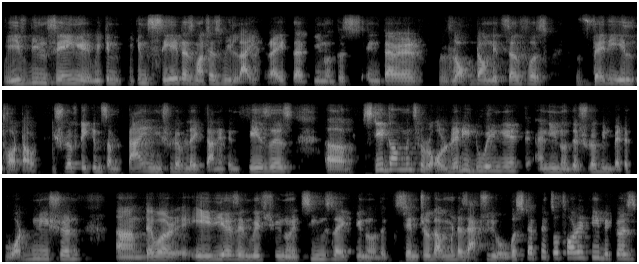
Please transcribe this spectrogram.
we've been saying it we can we can say it as much as we like right that you know this entire lockdown itself was very ill thought out. You should have taken some time. You should have like done it in phases. Uh, state governments were already doing it, and you know there should have been better coordination. Um, there were areas in which you know it seems like you know the central government has actually overstepped its authority because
